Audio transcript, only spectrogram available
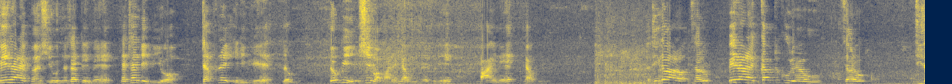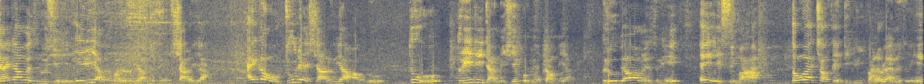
ပေးထားတဲ့ function ကိုနှစ်ထပ်တင်မယ်နှစ်ထပ်တင်ပြီးတော့ definite integral လုပ် လုပ်ပြီးအရှိမဘာနဲ့မြောက်ပြီးလဲဆိုရင်ပိုင်နဲ့မြောက်ပြီးအဓိကကတော့ဆရာတို့ပေးထားတဲ့ cap တစ်ခုတည်းကိုဆရာတို့ဒီဇိုင်းထားမယ်ဆိုလို့ရှိရင် area ပဲမလုပ်လို့ရမယ်ဆိုရင်ရှာလို့ရအဲ့ကောင်ကိုဒူးတဲ့ရှာလို့ရအောင်လို့သူ့ကို 3D dimension ပုံစံတောင်းပြရဘယ်လိုပြောရမလဲဆိုရင် AAC မှာ360ဒီဂရီဘာလုပ်လိုက်မလဲဆိုရင်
